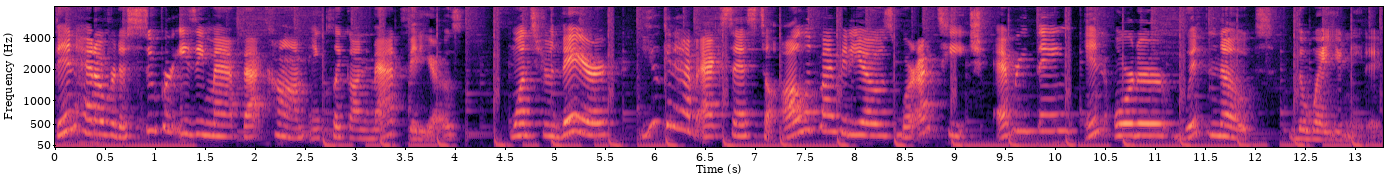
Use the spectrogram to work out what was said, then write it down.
Then head over to supereasymath.com and click on math videos. Once you're there, you can have access to all of my videos where I teach everything in order with notes the way you need it.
